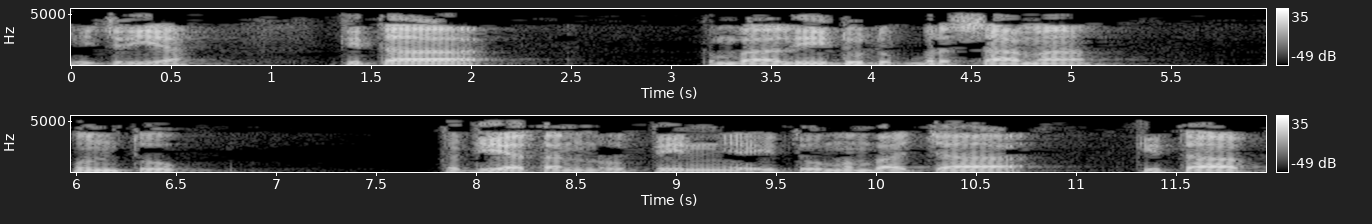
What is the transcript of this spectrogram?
Hijriah kita kembali duduk bersama untuk kegiatan rutin yaitu membaca kitab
